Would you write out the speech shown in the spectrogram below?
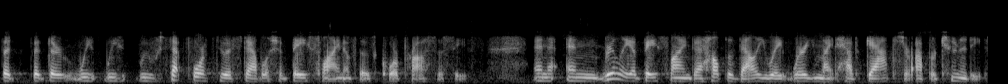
but, but there, we, we, we set forth to establish a baseline of those core processes. And, and really a baseline to help evaluate where you might have gaps or opportunities.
